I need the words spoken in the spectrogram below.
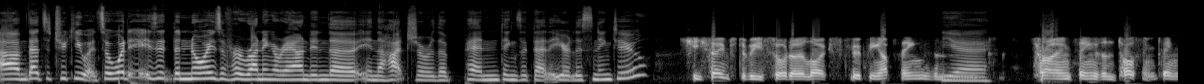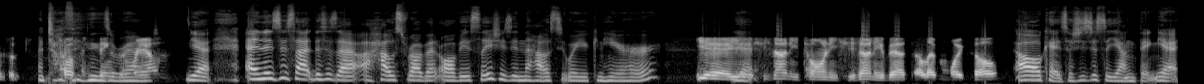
Um, that's a tricky one. So, what is it? The noise of her running around in the in the hutch or the pen, things like that, that you're listening to? she seems to be sort of like scooping up things and Yeah. throwing things and tossing things and, and tossing things around. Yeah, and is this a this is a, a house rabbit? Obviously, she's in the house where you can hear her. Yeah, yeah, Yeah. she's only tiny. She's only about 11 weeks old. Oh, okay. So she's just a young thing. Yeah.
